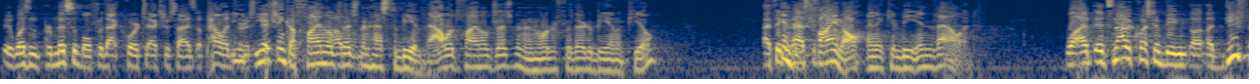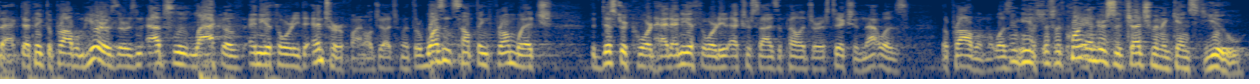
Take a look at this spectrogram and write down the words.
it wasn't permissible for that court to exercise appellate jurisdiction. You think a final judgment has to be a valid final judgment in order for there to be an appeal? I think it, it has to be final and it can be invalid. Well, it's not a question of being a, a, defect. I think the problem here is there is an absolute lack of any authority to enter a final judgment. There wasn't something from which the district court had any authority to exercise appellate jurisdiction. That was the problem. It wasn't. if the court enters a judgment against you,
